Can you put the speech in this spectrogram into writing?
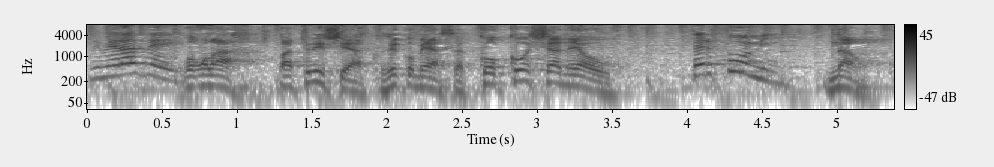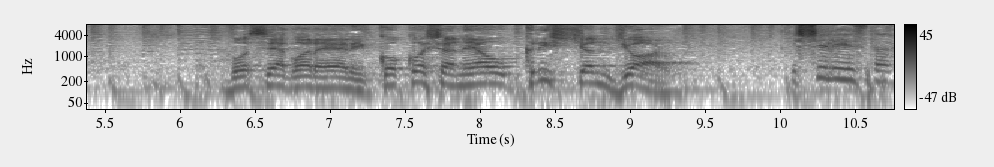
Primeira vez. vamos lá. Patrícia, você começa. Coco Chanel. Perfume. Não. Você agora, Ellen. Coco Chanel Christian Dior. Estilista.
